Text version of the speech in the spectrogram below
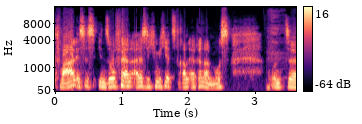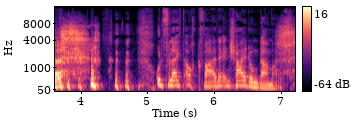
Qual ist es insofern, als ich mich jetzt dran erinnern muss. Und, äh, und vielleicht auch Qual der Entscheidung damals.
